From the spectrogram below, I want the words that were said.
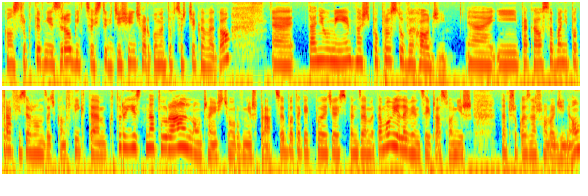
konstruktywnie zrobić coś z tych 10 argumentów, coś ciekawego, ta nieumiejętność umiejętność po prostu wychodzi i taka osoba nie potrafi zarządzać konfliktem, który jest naturalną częścią również pracy, bo tak jak powiedziałaś, spędzamy tam o wiele więcej czasu niż na przykład z naszą rodziną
